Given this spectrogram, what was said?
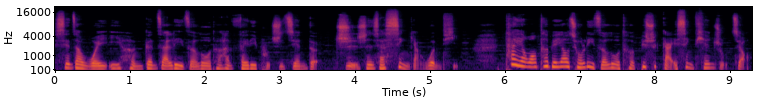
现在唯一横亘在利泽洛特和菲利普之间的，只剩下信仰问题。太阳王特别要求利泽洛特必须改信天主教。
